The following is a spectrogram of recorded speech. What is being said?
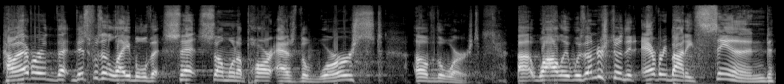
however, that this was a label that set someone apart as the worst of the worst. Uh, while it was understood that everybody sinned,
